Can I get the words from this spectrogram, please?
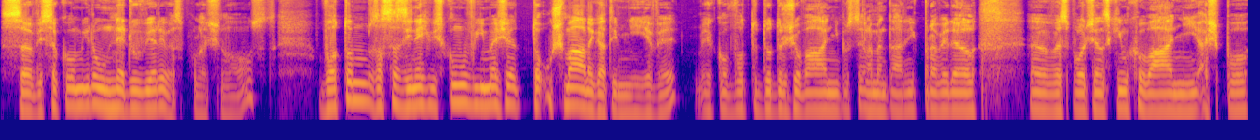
s vysokou mírou nedůvěry ve společnost. O tom zase z jiných výzkumů víme, že to už má negativní jevy, jako od dodržování prostě elementárních pravidel eh, ve společenském chování až po,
